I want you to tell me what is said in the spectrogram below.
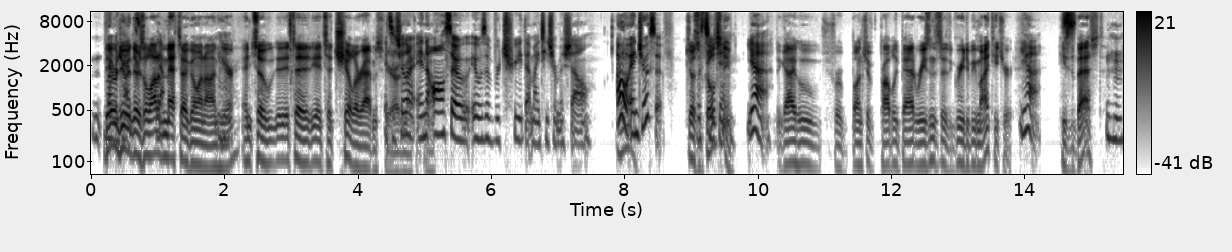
they were doing. There's a lot of metta going on here, and so it's a it's a chiller atmosphere. It's a chiller, and Yeah. also it was a retreat that my teacher Michelle. Oh, and Joseph. Joseph Goldstein. teaching. Yeah, the guy who, for a bunch of probably bad reasons, agreed to be my teacher. yeah. He's the best, and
